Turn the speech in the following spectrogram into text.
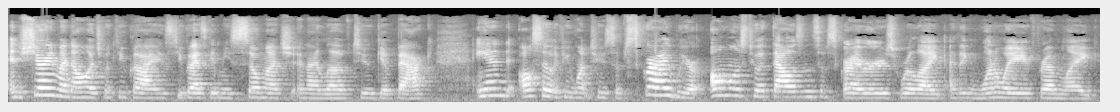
and sharing my knowledge with you guys. You guys give me so much and I love to give back. And also, if you want to subscribe, we are almost to a thousand subscribers. We're like, I think one away from like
